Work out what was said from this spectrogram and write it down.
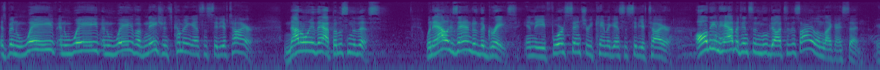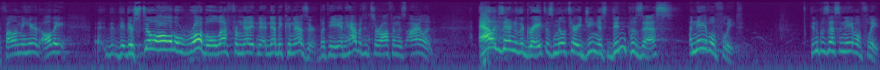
it's been wave and wave and wave of nations coming against the city of Tyre. Not only that, but listen to this. When Alexander the Great in the 4th century came against the city of Tyre, all the inhabitants had moved out to this island, like I said. You following me here? All the, there's still all the rubble left from Nebuchadnezzar, but the inhabitants are off in this island. Alexander the Great, this military genius, didn't possess a naval fleet. Didn't possess a naval fleet.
